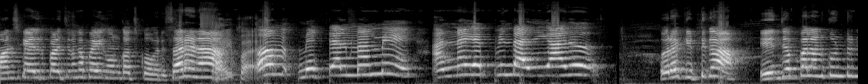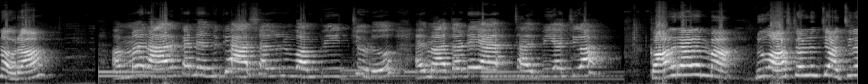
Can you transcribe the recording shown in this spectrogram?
మనిషికి ఐదు రూపాయలు ఇచ్చినాక పై కొనుకొచ్చుకోవాలి. సరేనా? మమ్మీ అన్న చెప్పింది అది కాదు. ఒరే కిట్టుగా ఏం చెప్పాలనుకుంటున్నావురా? అమ్మ రాకని ఎందుకు హాస్టల్ పంపించుడు అది మాతోటే చదివించగా కాదు రాదమ్మా నువ్వు హాస్టల్ నుంచి వచ్చిన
